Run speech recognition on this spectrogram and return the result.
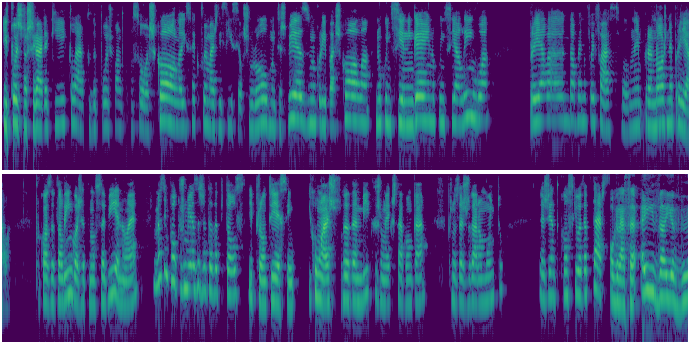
E depois, ao chegar aqui, claro que depois, quando começou a escola, isso é que foi mais difícil. Chorou muitas vezes, não queria ir para a escola, não conhecia ninguém, não conhecia a língua. Para ela também não foi fácil, nem para nós, nem para ela. Por causa da língua, a gente não sabia, não é? Mas em poucos meses a gente adaptou-se e pronto, e é assim. E com a ajuda de amigos, não é que estavam cá, que nos ajudaram muito, a gente conseguiu adaptar-se. Oh, Graça, a ideia de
